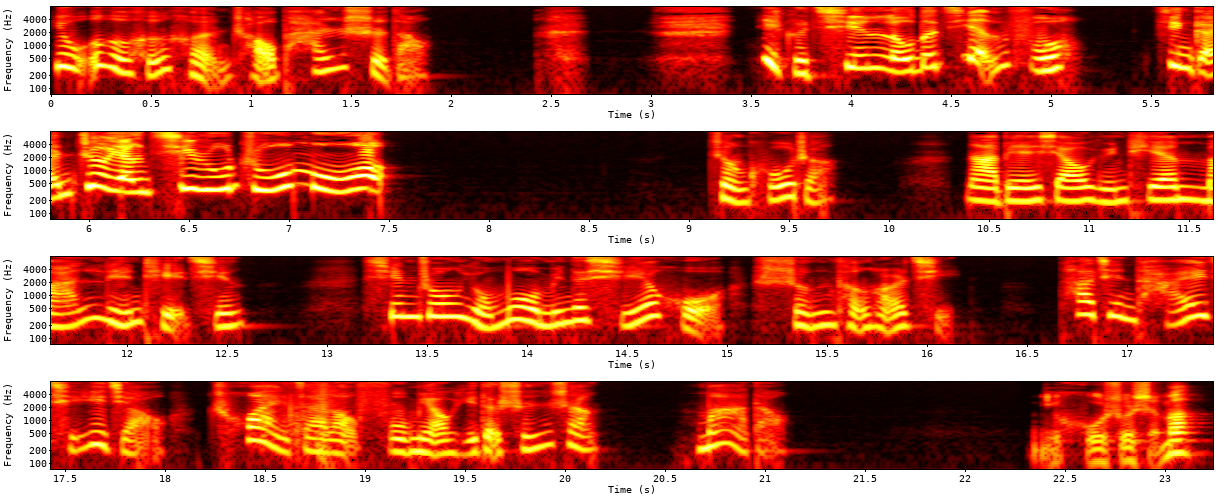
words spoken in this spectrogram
又恶狠狠朝潘氏道：“你个青楼的贱妇，竟敢这样欺辱主母！”正哭着，那边萧云天满脸铁青，心中有莫名的邪火升腾而起，他竟抬起一脚。踹在了傅妙仪的身上，骂道：“你胡说什么？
